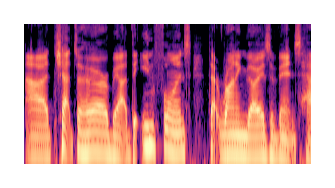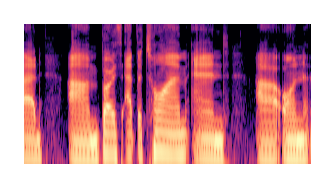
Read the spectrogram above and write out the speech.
uh, chat to her about the influence that running those events had, um, both at the time and uh, on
